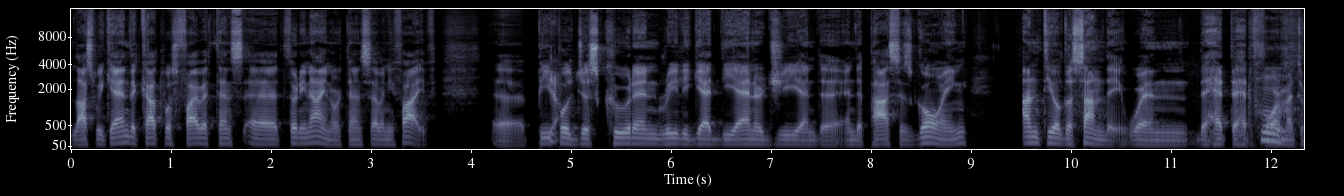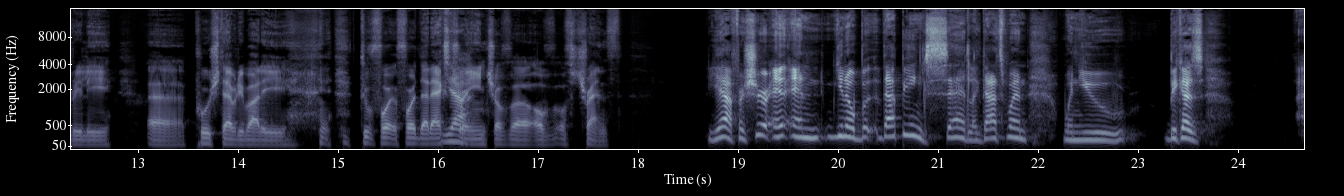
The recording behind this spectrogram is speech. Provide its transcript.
last weekend, the cut was five at 10, uh, 39 or ten seventy five. Uh, people yeah. just couldn't really get the energy and the, and the passes going until the Sunday when the head-to-head format really uh, pushed everybody to for for that extra yeah. inch of, uh, of, of strength. Yeah, for sure. And, and you know, but that being said, like that's when when you because uh,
